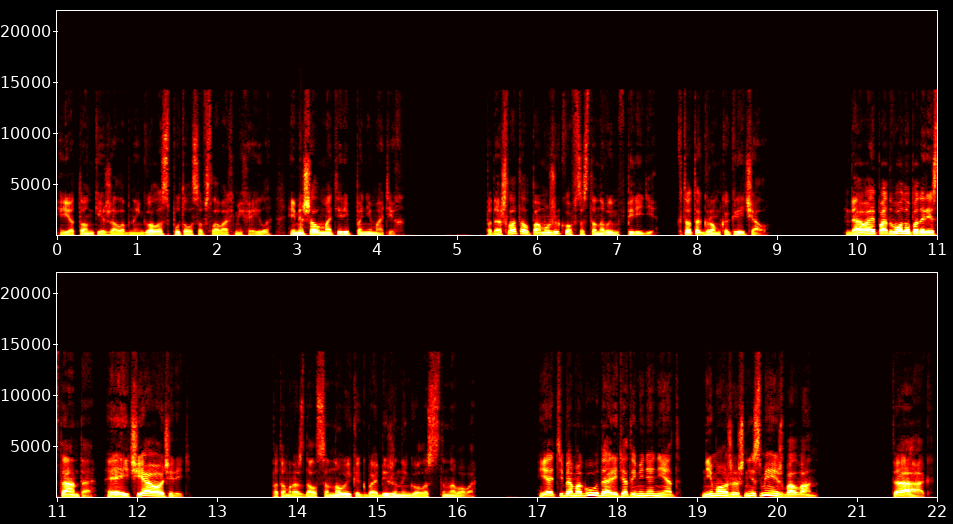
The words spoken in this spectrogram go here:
Ее тонкий жалобный голос путался в словах Михаила и мешал матери понимать их. Подошла толпа мужиков со становым впереди. Кто-то громко кричал. «Давай под воду под арестанта! Эй, чья очередь?» Потом раздался новый, как бы обиженный голос станового. «Я тебя могу ударить, а ты меня нет! Не можешь, не смеешь, болван!» «Так,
